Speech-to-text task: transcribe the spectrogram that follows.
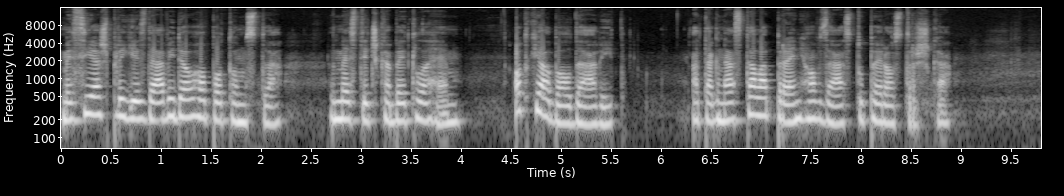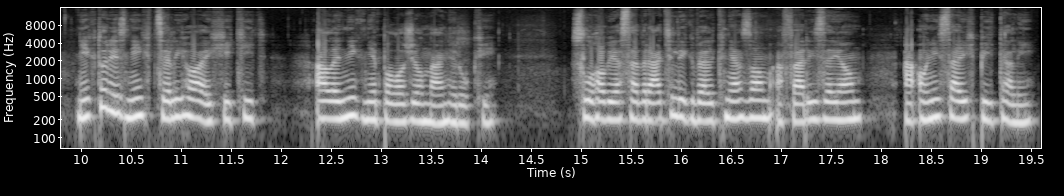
Mesiáš príde z Dávidovho potomstva, z mestečka Betlehem. Odkiaľ bol Dávid? A tak nastala preňho v zástupe roztržka. Niektorí z nich chceli ho aj chytiť, ale nik nepoložil naň ruky. Sluhovia sa vrátili k veľkňazom a farizejom a oni sa ich pýtali,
